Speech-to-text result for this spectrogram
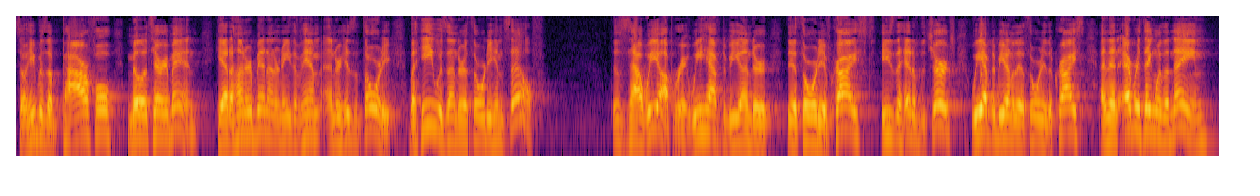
So he was a powerful military man. He had a hundred men underneath of him under his authority, but he was under authority himself. This is how we operate. We have to be under the authority of Christ. He's the head of the church. We have to be under the authority of Christ. And then everything with a name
